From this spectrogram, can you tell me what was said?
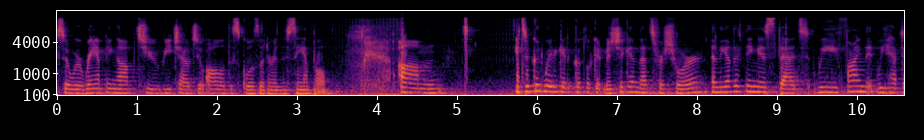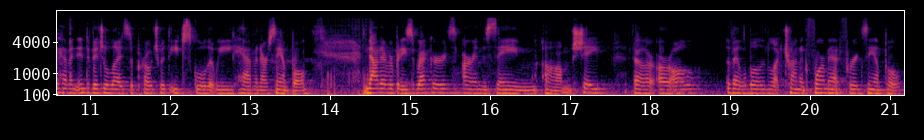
So we're ramping up to reach out to all of the schools that are in the sample. Um, it's a good way to get a good look at Michigan, that's for sure. And the other thing is that we find that we have to have an individualized approach with each school that we have in our sample. Not everybody's records are in the same um, shape, uh, are all available in electronic format, for example.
